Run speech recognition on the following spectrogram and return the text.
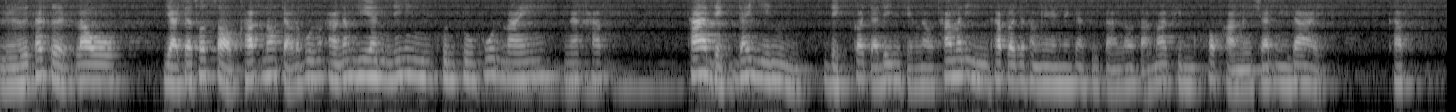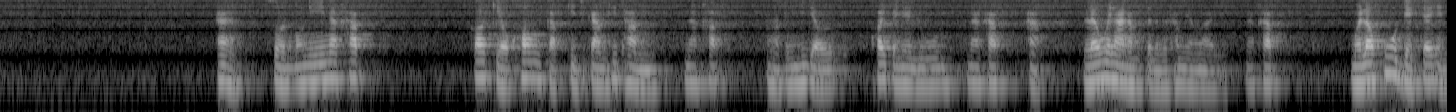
หรือถ้าเกิดเรา อยากจะทดสอบครับ นอกจากเราพูดว่าเอานักเรียนได้ยินคุณครูพูดไหมนะครับ ถ้าเด็กได้ยินเด็กก็จะได้ยินเสียงเรา ถ้าไม่ได้ยินครับ เราจะทำยังไงในการสื่อสาร เราสามารถพิมพ์ข้อความในแชทนี้ได้ครับอ่าส่วนตรงนี้นะครับ ก็เกี่ยวข้องกับกิจกรรมที่ทำนะครับอ่าตรงนี้เดี๋ยวค่อยไปเรียนรู้นะครับอะแล้วเวลานำเสนอทำอย่างไรนะครับ เหมือนเราพูดเด็กจะเห็น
